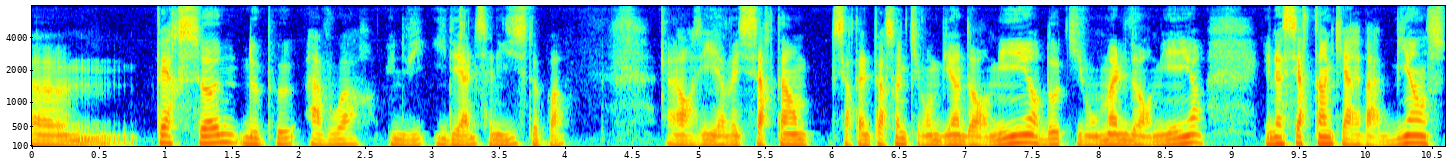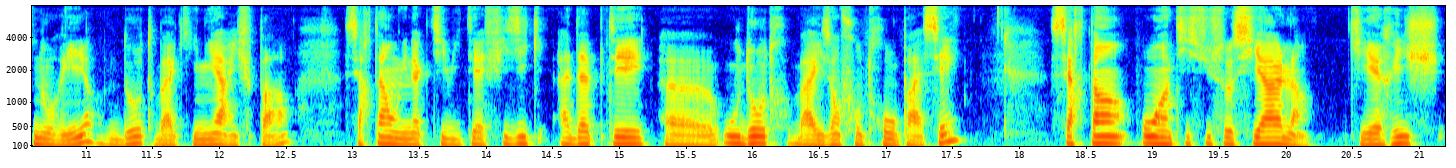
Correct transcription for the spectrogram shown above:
Euh, personne ne peut avoir une vie idéale, ça n'existe pas. Alors, il y avait certains, certaines personnes qui vont bien dormir, d'autres qui vont mal dormir. Il y en a certains qui arrivent à bien se nourrir, d'autres bah, qui n'y arrivent pas. Certains ont une activité physique adaptée, ou d'autres, bah, ils en font trop ou pas assez. Certains ont un tissu social qui est riche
